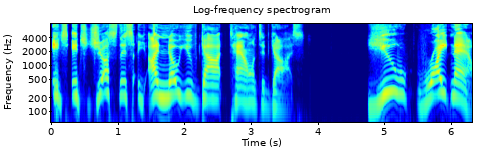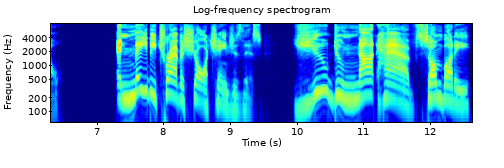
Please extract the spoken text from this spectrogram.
it's it's just this. I know you've got talented guys. You right now, and maybe Travis Shaw changes this. You do not have somebody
